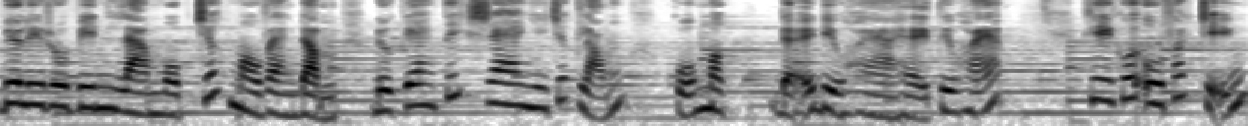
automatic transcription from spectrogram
Bilirubin là một chất màu vàng đậm được gan tiết ra như chất lỏng của mật để điều hòa hệ tiêu hóa. Khi khối u phát triển,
